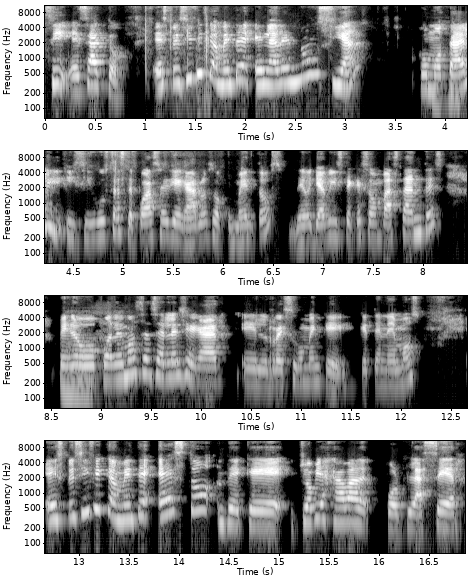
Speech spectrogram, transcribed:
Sí, exacto. Específicamente en la denuncia como tal, y, si gustas te puedo hacer llegar los documentos, ya viste que son bastantes, pero podemos hacerles llegar el resumen que, que, tenemos. Específicamente esto de que yo viajaba por placer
